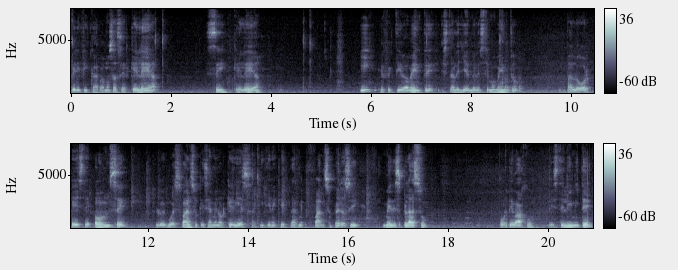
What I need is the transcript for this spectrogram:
verificar. Vamos a hacer que lea. Sí, que lea. Y efectivamente está leyendo en este momento. El valor es de 11 luego es falso que sea menor que 10 aquí tiene que darme falso pero si me desplazo por debajo de este límite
